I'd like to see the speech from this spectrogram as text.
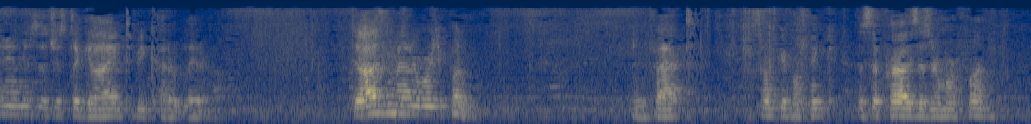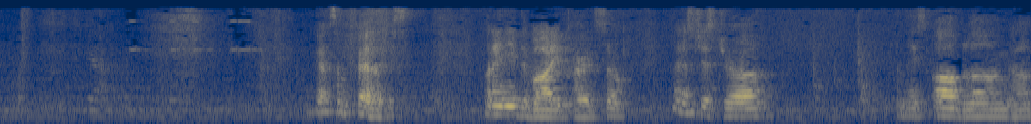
And this is just a guide to be cut out later. Doesn't matter where you put them. In fact, some people think the surprises are more fun. I've got some feathers, but I need the body part, so let's just draw a nice oblong, uh,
